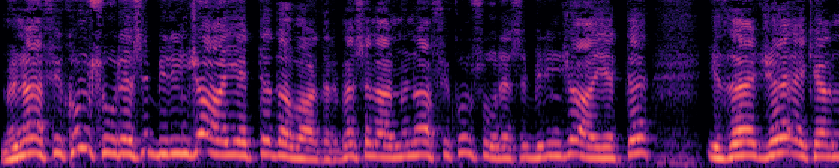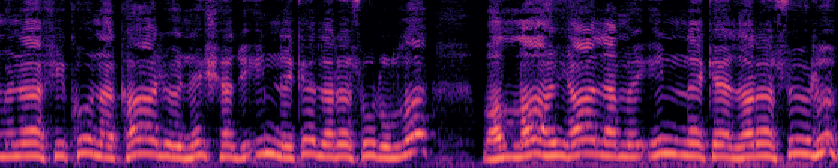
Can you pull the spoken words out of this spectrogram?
Münafikun suresi 1. ayette de vardır. Mesela Münafikun suresi 1. ayette İzâ câekel münafikûne kâlû neşhedü inneke le Resulullah vallahu ya'lemu inneke le Resulü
